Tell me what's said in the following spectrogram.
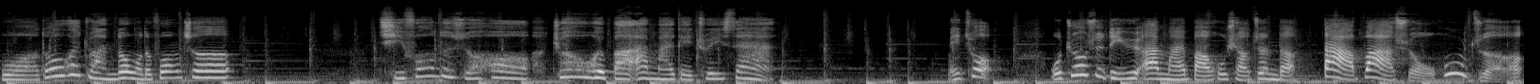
我都会转动我的风车。起风的时候，就会把暗霾给吹散。没错，我就是抵御暗霾、保护小镇的大坝守护者。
